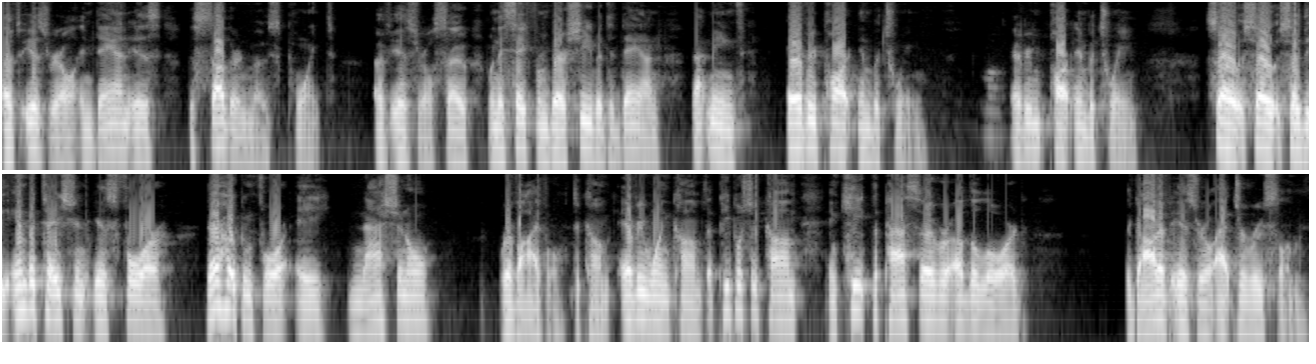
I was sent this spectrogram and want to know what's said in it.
of Israel, and Dan is the southernmost point of Israel. So when they say from Beersheba to Dan, that means every part in between. Every part in between. So, so, so the invitation is for, they're hoping for a national revival to come. Everyone comes, that people should come and keep the Passover of the Lord, the God of Israel, at Jerusalem.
